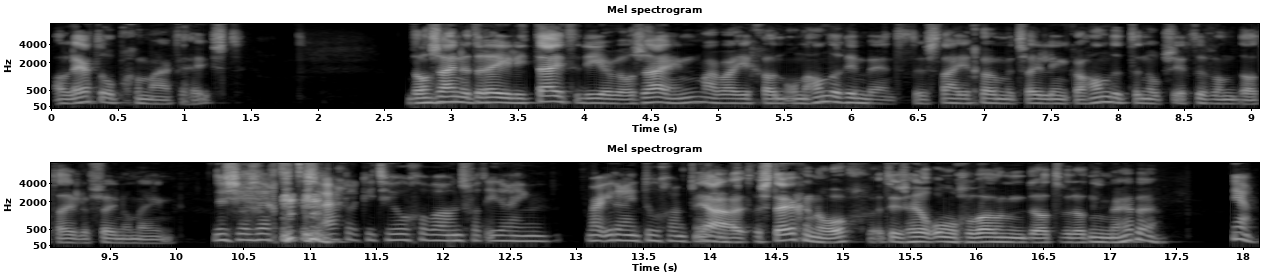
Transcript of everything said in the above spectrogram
alert op gemaakt heeft, dan zijn het realiteiten die er wel zijn, maar waar je gewoon onhandig in bent. Dan sta je gewoon met twee linkerhanden ten opzichte van dat hele fenomeen. Dus jij zegt, het is eigenlijk iets heel gewoons wat iedereen, waar iedereen toegang toe Ja, heeft. sterker nog, het is heel ongewoon dat we dat niet meer hebben. Ja.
